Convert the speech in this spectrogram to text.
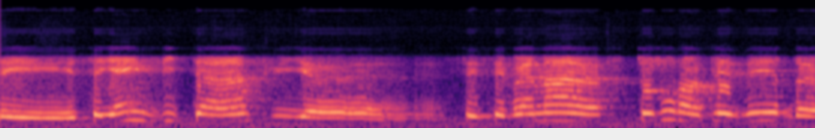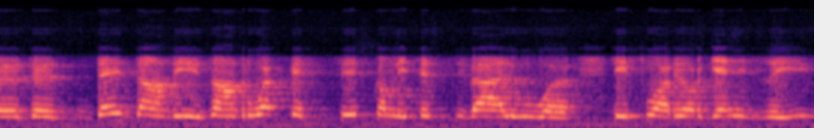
invitant, puis c'est vraiment toujours un plaisir d'être dans des endroits festifs comme les festivals ou les soirées organisées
